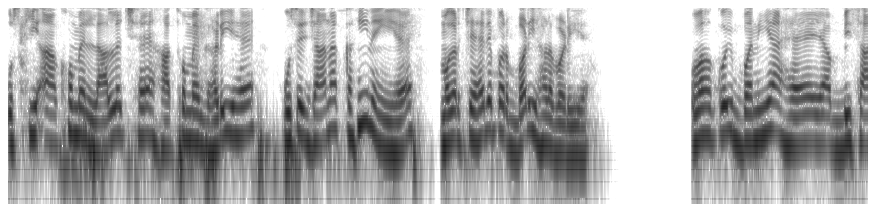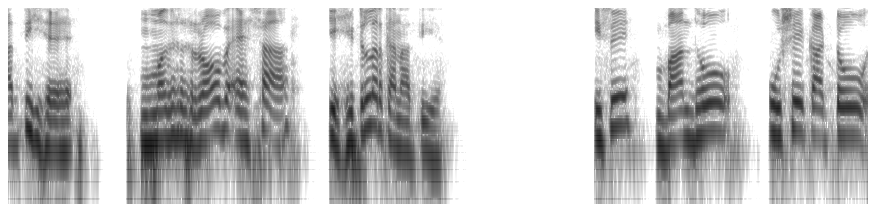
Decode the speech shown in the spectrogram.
उसकी आँखों में लालच है, हाथों में घड़ी है, उसे जाना कहीं नहीं है, मगर चेहरे पर बड़ी हड़बड़ी है। वह कोई बनिया है या बिसाती है, मगर रौब ऐसा कि हिटलर का नाती है। इसे बांधो, उशे काटो,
